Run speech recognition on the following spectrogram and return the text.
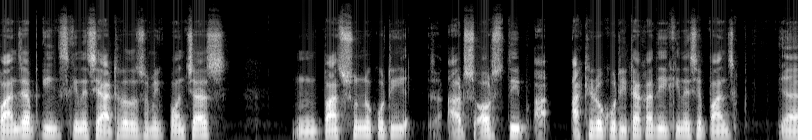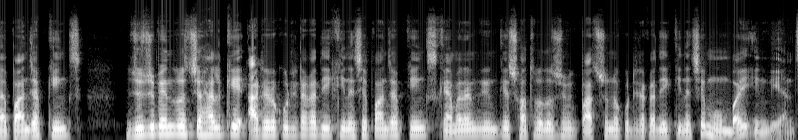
পাঞ্জাব কিংস কিনেছে আঠেরো দশমিক পঞ্চাশ পাঁচ শূন্য কোটি আর অর্শদীপ আঠেরো কোটি টাকা দিয়ে কিনেছে আহ, পাঞ্জাব কিংস। যুজুবেন্দ্র চাহালকে আঠেরো কোটি টাকা দিয়ে কিনেছে পাঞ্জাব কিংস। ক্যামেরন গ্রিনকে সতেরো দশমিক পাঁচ শূন্য কোটি টাকা দিয়ে কিনেছে মুম্বাই ইন্ডিয়ান্স।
